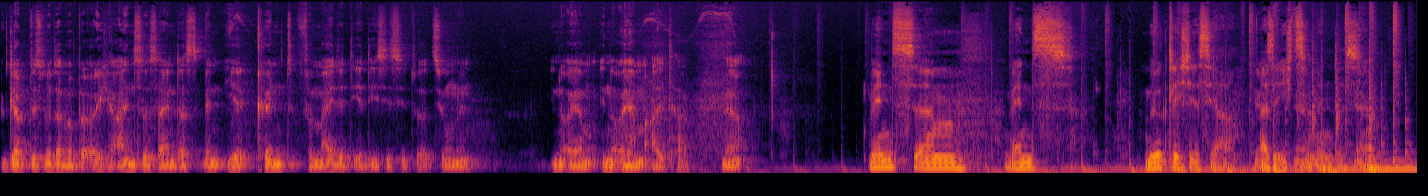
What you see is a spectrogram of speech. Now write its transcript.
Ich glaube, das wird aber bei euch allen so sein, dass wenn ihr könnt, vermeidet ihr diese Situationen in eurem, in eurem Alltag. Ja. Wenn es ähm, möglich ist, ja. ja also ich ja, zumindest. Ja.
